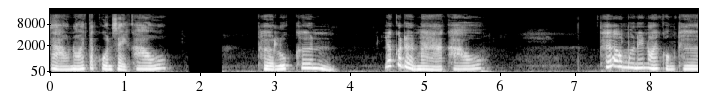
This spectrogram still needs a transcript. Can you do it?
สาวน้อยตะโกนใส่เขา เธอลุกขึ้น แล้วก็เดินมาหาเขา เธอเอามือน้อยๆของเธอ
